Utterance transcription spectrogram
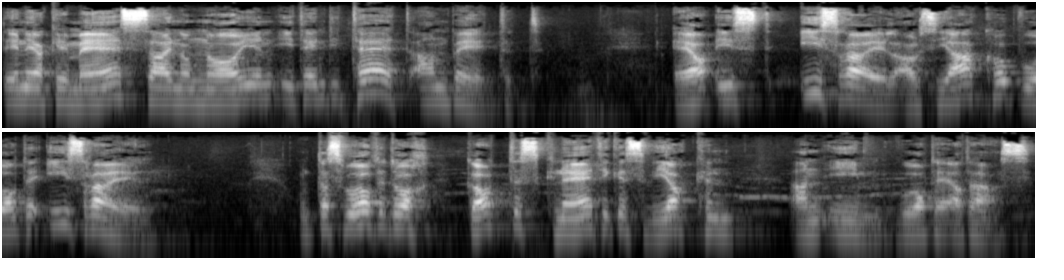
den er gemäß seiner neuen Identität anbetet. Er ist Israel, aus Jakob wurde Israel. Und das wurde durch Gottes gnädiges Wirken an ihm, wurde er das.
